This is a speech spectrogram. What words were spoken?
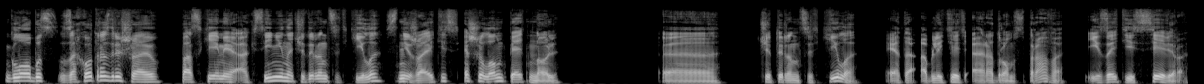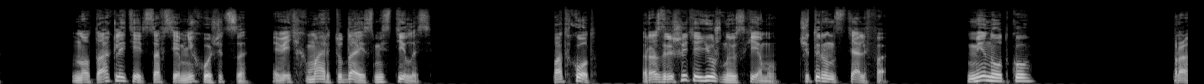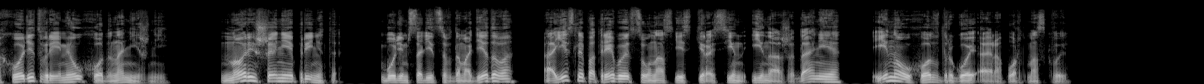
«Глобус, заход разрешаю. По схеме Аксини на 14 кило снижайтесь, эшелон 5-0». Э, 14 кило — это облететь аэродром справа и зайти с севера. Но так лететь совсем не хочется, ведь хмарь туда и сместилась. Подход. Разрешите южную схему, 14 альфа. Минутку. Проходит время ухода на нижний. Но решение принято. Будем садиться в Домодедово, а если потребуется, у нас есть керосин и на ожидание, и на уход в другой аэропорт Москвы.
